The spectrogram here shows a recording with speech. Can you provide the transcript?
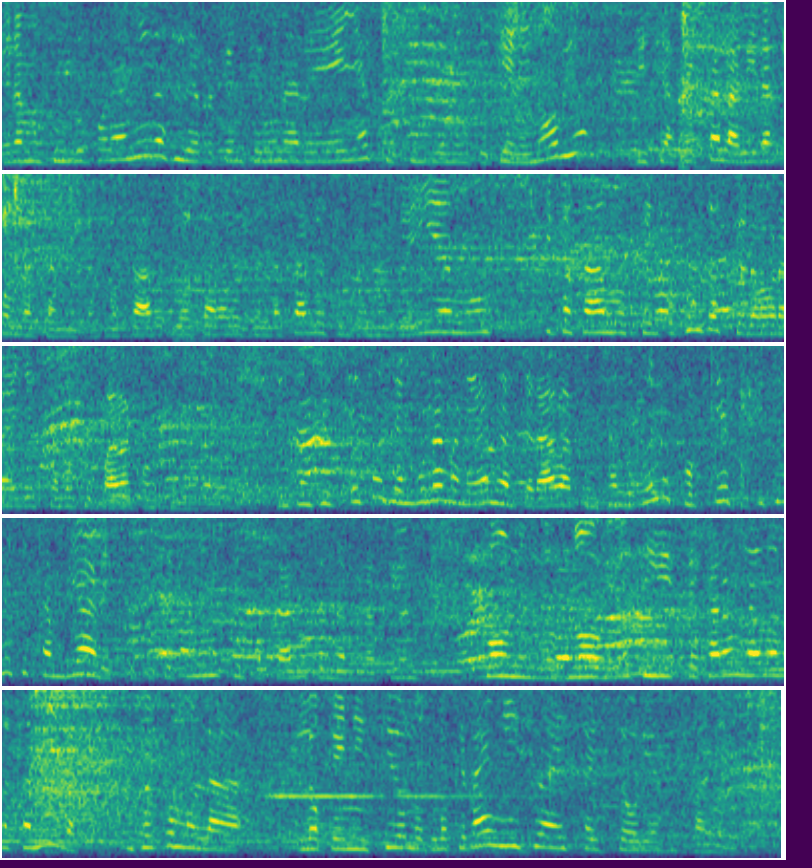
Éramos un grupo de amigas y de repente una de ellas pues simplemente tiene novio y se afecta la vida con las amigas. Los, los sábados en la tarde siempre nos veíamos y pasábamos tiempo juntas, pero ahora ella estaba ocupada con su novio. Entonces eso de alguna manera me alteraba pensando, bueno, ¿por qué? ¿Por qué tiene que cambiar esto? ¿Por qué tenemos que enfocarnos en la relación con los novios y dejar a un lado a las amigas? Y fue como la, lo que inició, lo, lo que da inicio a esta historia justamente.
